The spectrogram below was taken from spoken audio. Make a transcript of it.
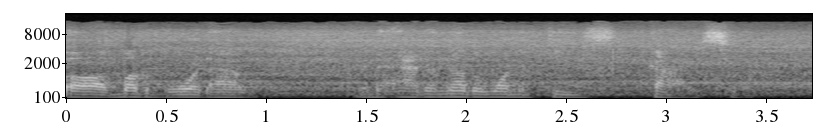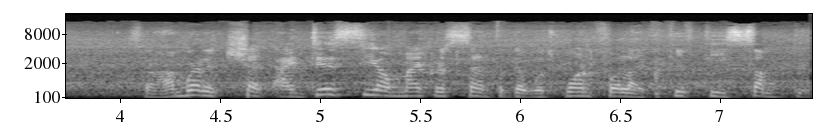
uh, motherboard out and add another one of these guys here. So I'm gonna check. I did see on Micro Center that was one for like 50 something,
